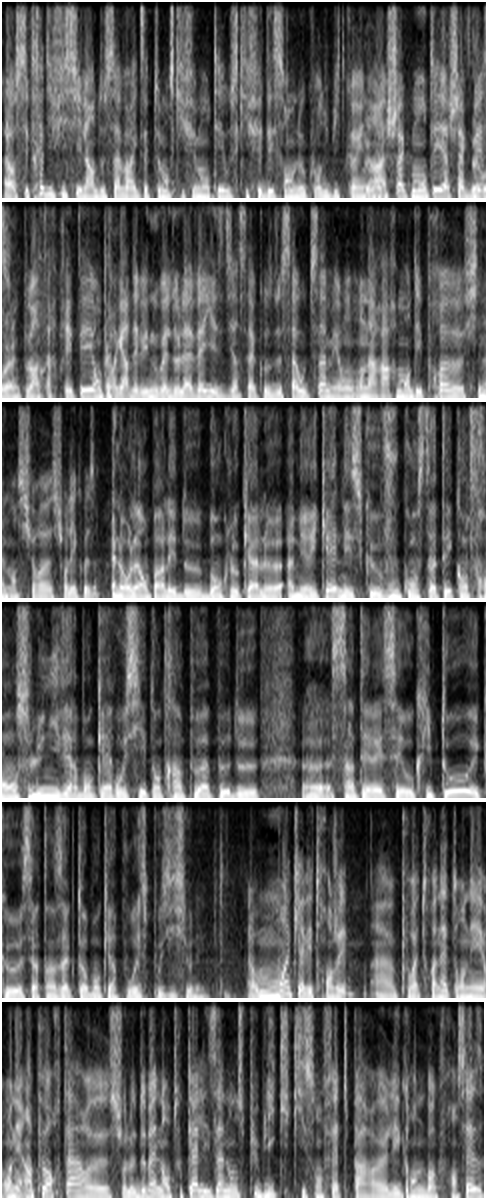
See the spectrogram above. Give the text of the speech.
Alors c'est très difficile hein, de savoir exactement ce qui fait monter ou ce qui fait descendre le cours du Bitcoin. Hein. À chaque montée, à chaque baisse, vrai. on peut interpréter, on peut regarder les nouvelles de la veille et se dire c'est à cause de ça ou de ça, mais on, on a rarement des preuves finalement mmh. sur, sur les causes. Alors là, on parlait de banques locales américaines. Est-ce que vous constatez qu'en France, l'univers bancaire aussi est en train peu à peu de euh, s'intéresser aux cryptos et que certains acteurs bancaires pourraient se positionner? Alors moins qu'à l'étranger, euh, pour être honnête, on est on est un peu en retard euh, sur le domaine. En tout cas, les annonces publiques qui sont faites par euh, les grandes banques françaises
